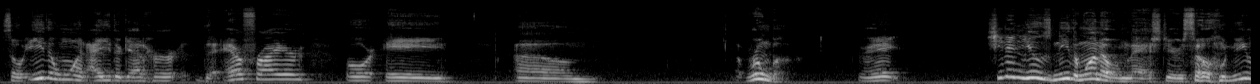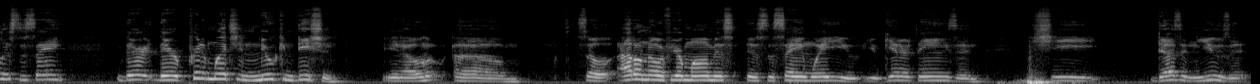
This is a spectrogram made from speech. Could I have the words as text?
So either one, I either got her the air fryer or a um, Roomba, right? She didn't use neither one of them last year, so needless to say, they're they're pretty much in new condition, you know. Um, so I don't know if your mom is, is the same way. You you get her things and she doesn't use it.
